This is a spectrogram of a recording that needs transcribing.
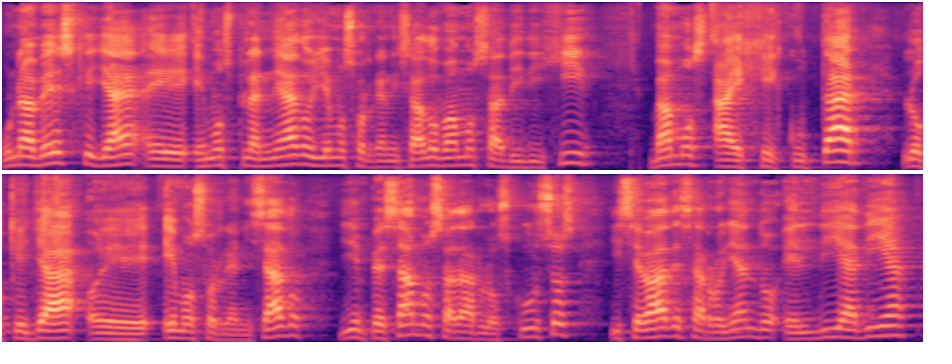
Una vez que ya eh, hemos planeado y hemos organizado, vamos a dirigir, vamos a ejecutar lo que ya hemos organizado y empezamos a dar los cursos y se va desarrollando el día a día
